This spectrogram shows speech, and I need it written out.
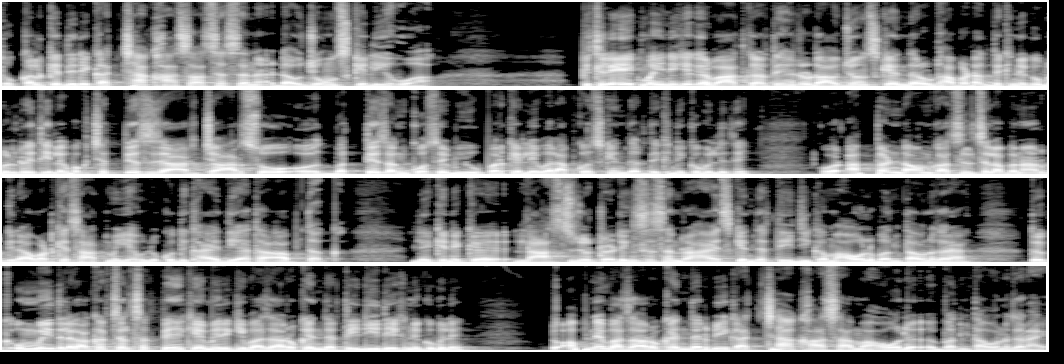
तो कल के दिन एक अच्छा खासा सेशन डाउ जोन्स के लिए हुआ। पिछले एक महीने की अगर बात करते हैं तो डाउजोन्स के अंदर उठापटक देखने को मिल रही थी। लगभग छत्तीस हज़ार चार सौ बत्तीस अंकों से भी ऊपर के लेवल आपको इसके अंदर देखने को मिले थे। और अप एंड डाउन का सिलसिला बना और गिरावट के साथ में ये हम लोग को दिखाई दिया था अब तक। लेकिन एक लास्ट जो ट्रेडिंग सेशन रहा है, इसके अंदर तेज़ी का माहौल बनता हुआ नज़र आया। तो एक उम्मीद लगाकर चल सकते हैं कि अमेरिकी बाज़ारों के अंदर तेज़ी देखने को मिले। तो अपने बाज़ारों के अंदर भी एक अच्छा खासा माहौल बनता हुआ नज़र आए।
